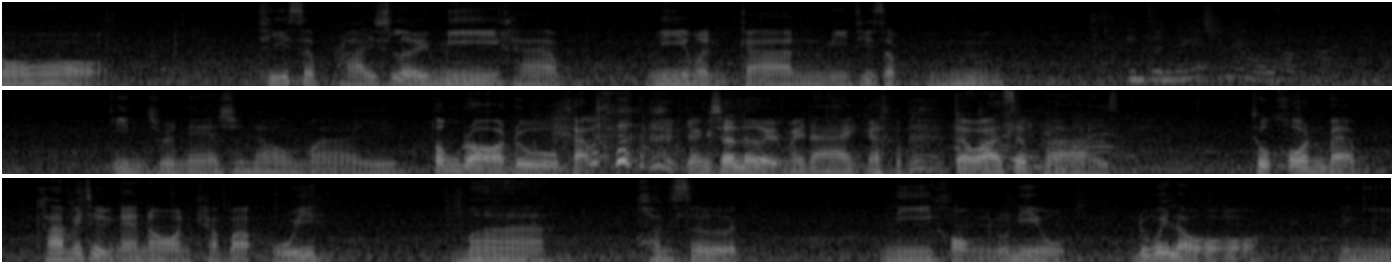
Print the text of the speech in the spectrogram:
ก็ที่เซอร์ไพรส์เลยมีครับ มีเหมือนกันมีที่สอืม international หรือเปล่าคะ international ไหม ต้องรอดูครับ ยังเฉลยไม่ได้ครับ แต่ว่าเซอร์ไพรส์ทุกคนแบบคาดไม่ถึงแน่นอนครับว่า อุ๊ย มาคอนเสิร์ตนี้ของนุนิวด้วยเหรอ อย่างนี้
